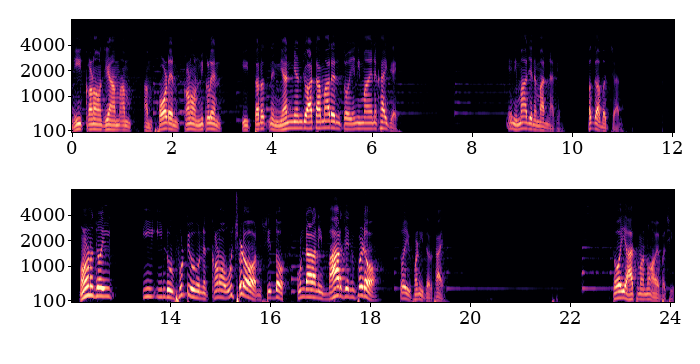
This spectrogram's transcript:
એ કણો જે આમ આમ આમ ફોડે ને કણો નીકળે ને એ તરત ને ન્યાન ન્યાન જો આટા મારે ને તો એની માં એને ખાઈ જાય. એની માં જ એને માર નાખે. હગા બચ્ચાને. પણ જો એ ઈ ઈંડું ફૂટ્યું ને કણો ઉછળો ને સીધો કુંડાળાની બહાર જઈને પડ્યો, તો એ ફણીતર થાય. તો એ હાથમાં ન આવે પછી.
